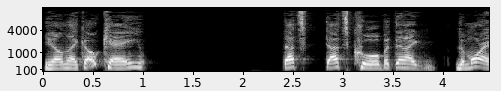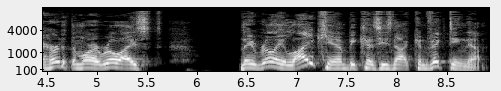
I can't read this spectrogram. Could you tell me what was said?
You know, I'm like, okay, that's, that's cool. But then I, the more I heard it, the more I realized they really like him because he's not convicting them.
